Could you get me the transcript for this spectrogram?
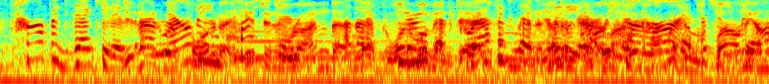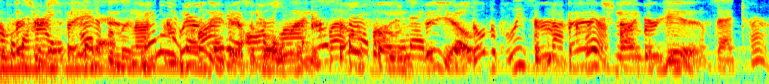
Top executives are now being report a hit and questioned about a series of sex videos leaked online. While the officer's face is not clearly visible in his cell phone's video, Though the police have her not badge clarified number the is. that term.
